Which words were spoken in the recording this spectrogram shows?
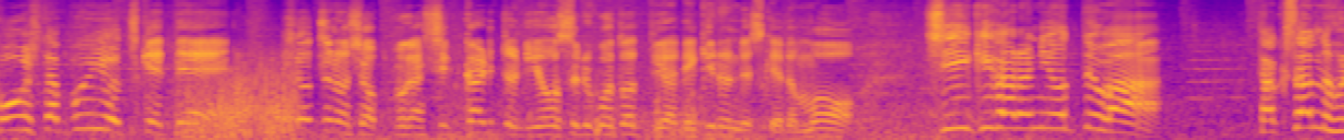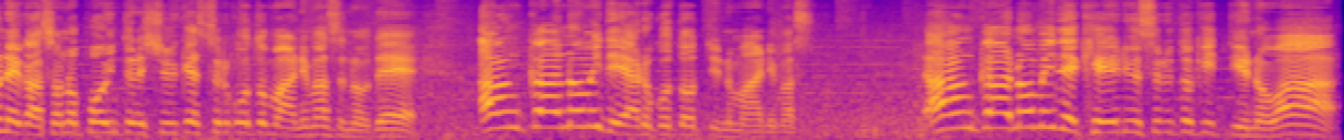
こうした部位をつけて1つのショップがしっかりと利用することっていうのはできるんですけども地域柄によってはたくさんの船がそのポイントに集結することもありますのでアンカーのみでやることっていうのもあります。アンカーのみで係留する時っていうのは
